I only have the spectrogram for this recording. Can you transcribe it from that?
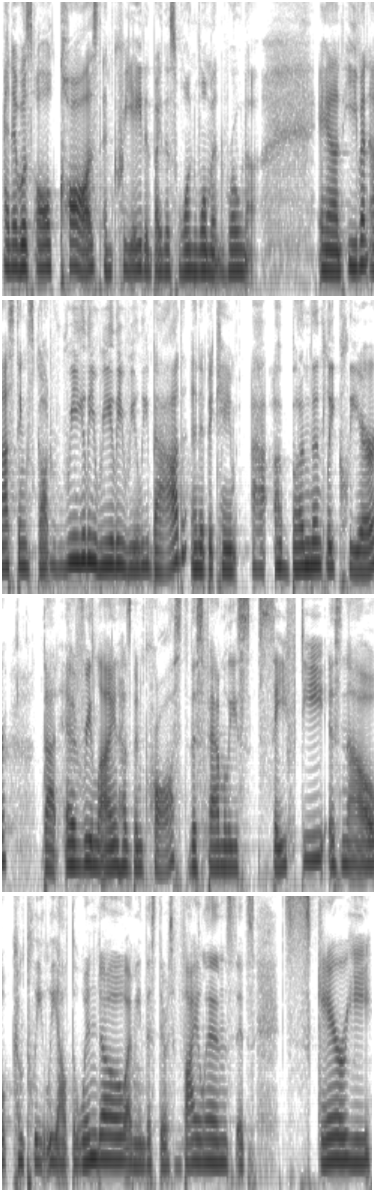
And it was all caused and created by this one woman, Rona. And even as things got really, really, really bad, and it became abundantly clear that every line has been crossed. This family's safety is now completely out the window. I mean, this there's violence, it's scary.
